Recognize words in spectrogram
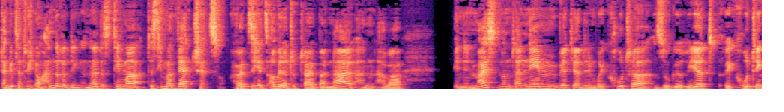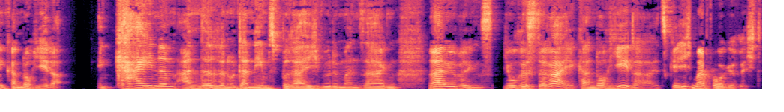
dann gibt es natürlich noch andere Dinge, ne? Das Thema, das Thema Wertschätzung. Hört sich jetzt auch wieder total banal an, aber in den meisten Unternehmen wird ja dem Recruiter suggeriert, Recruiting kann doch jeder. In keinem anderen Unternehmensbereich würde man sagen, na übrigens, Juristerei kann doch jeder. Jetzt gehe ich mal vor Gericht.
